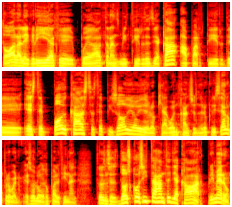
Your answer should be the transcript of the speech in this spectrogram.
toda la alegría que pueda transmitir desde acá a partir de este podcast, este episodio y de lo que hago en Cancionero Cristiano, pero bueno, eso lo dejo para el final. Entonces, dos cositas antes de acabar. Primero,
